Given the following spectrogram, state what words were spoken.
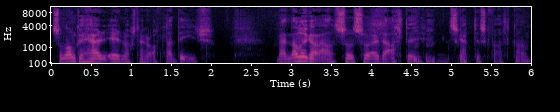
Så langt her er nok snakar öppna dyr. Men alligevel så så er det alltid skeptisk folk kan.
